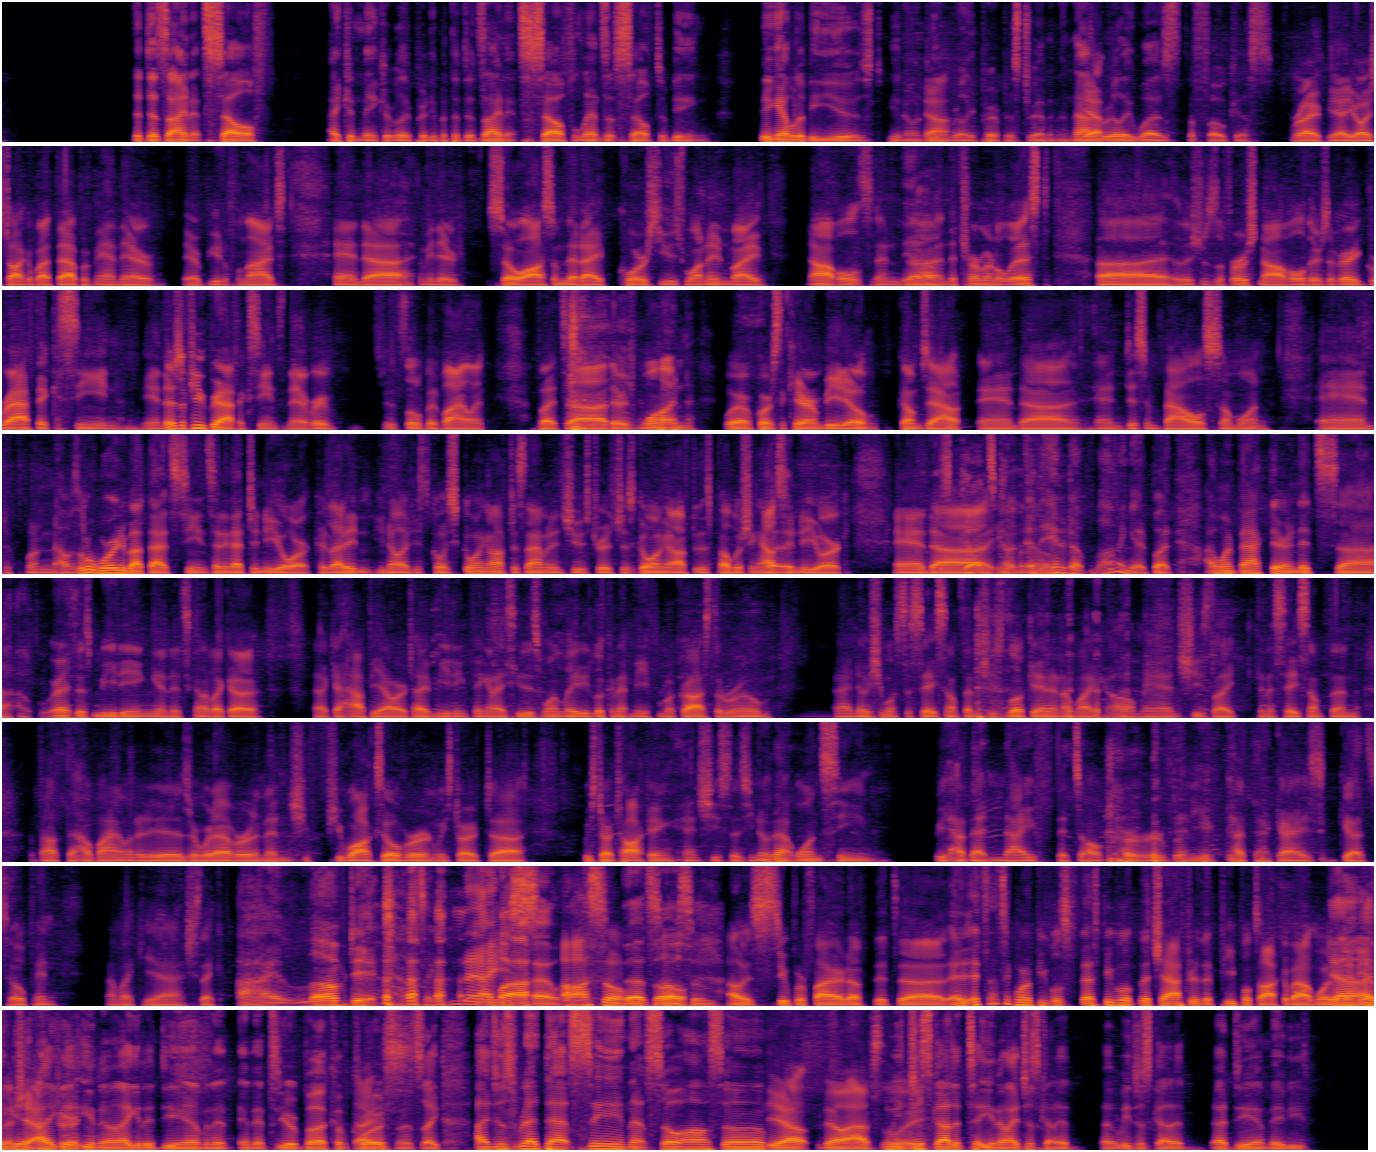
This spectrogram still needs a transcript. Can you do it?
the design itself, I can make it really pretty, but the design itself lends itself to being being able to be used, you know, and Yeah. being really purpose driven. And that really was the focus. Right. Yeah. You always talk about that, but man, they're they're beautiful knives, and uh, I mean they're so awesome that I of course used one in my novels and Yeah. uh, in the Terminal List, uh, which was the first novel. There's a very graphic scene, and there's a few graphic scenes in there. Very, it's a little bit violent, but uh, there's one where of course the Carambito comes out and uh, and disembowels someone. And when I was a little worried about that scene, sending that to New York, because I didn't, you know, I just go, going off to Simon and Schuster, it's just going off to this publishing house Right. in New York, and, And uh, you know, and they ended up loving it. But I went back there, and it's uh, we're at this meeting, and it's kind of like a like a happy hour type meeting thing, and I see this one lady looking at me from across the room. And I know she wants to say something, and she's looking, and I'm like, "Oh man, she's like gonna say something about the, how violent it is, or whatever." And then she she walks over, and we start uh, we start talking, and she says, "You know that one scene we have that knife that's all curved and you cut that guy's guts open. I'm like, yeah. She's like, I loved it. I was like, nice, Wow. awesome. That's So awesome. I was super fired up. That uh, it- it sounds like one of people's that's people the chapter that people talk about more yeah, than any I other get, I get, you know, I get a DM and, it, and it's your book, of Nice. course, and it's like, I just read that scene. That's so awesome. yeah, no, absolutely. We just got to, you know, I just got a, uh, we just got a, a DM maybe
